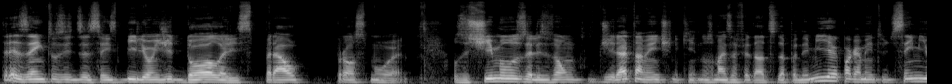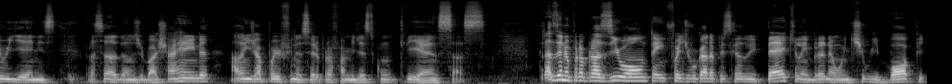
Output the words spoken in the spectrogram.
316 bilhões de dólares para o próximo ano. Os estímulos eles vão diretamente nos mais afetados da pandemia, pagamento de 100 mil ienes para cidadãos de baixa renda, além de apoio financeiro para famílias com crianças. Trazendo para o Brasil, ontem foi divulgada a pesquisa do IPEC, lembrando, é um antigo IBOP,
